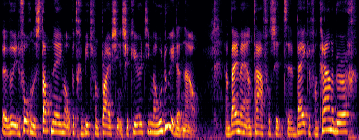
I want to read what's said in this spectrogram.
uh, wil je de volgende stap nemen op het gebied van privacy en security, maar hoe doe je dat nou? nou bij mij aan tafel zit uh, Bijke van Kranenburg.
